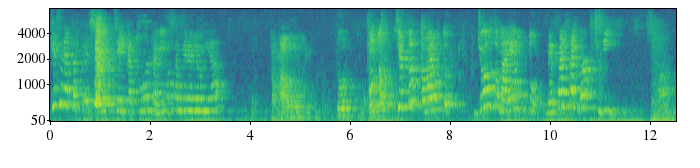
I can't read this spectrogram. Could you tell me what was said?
¿Qué será esta expresión take a tour? ¿La vimos también en la unidad? Tomar un Tour. Un tour, ¿cierto? Tomar un tour. Yo tomaré un tour. Me falta el verb to be. Am.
